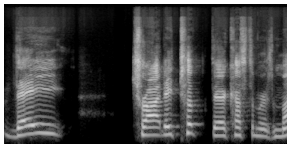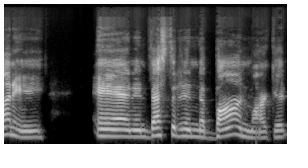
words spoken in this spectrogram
they tried, they took their customers' money and invested it in the bond market.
